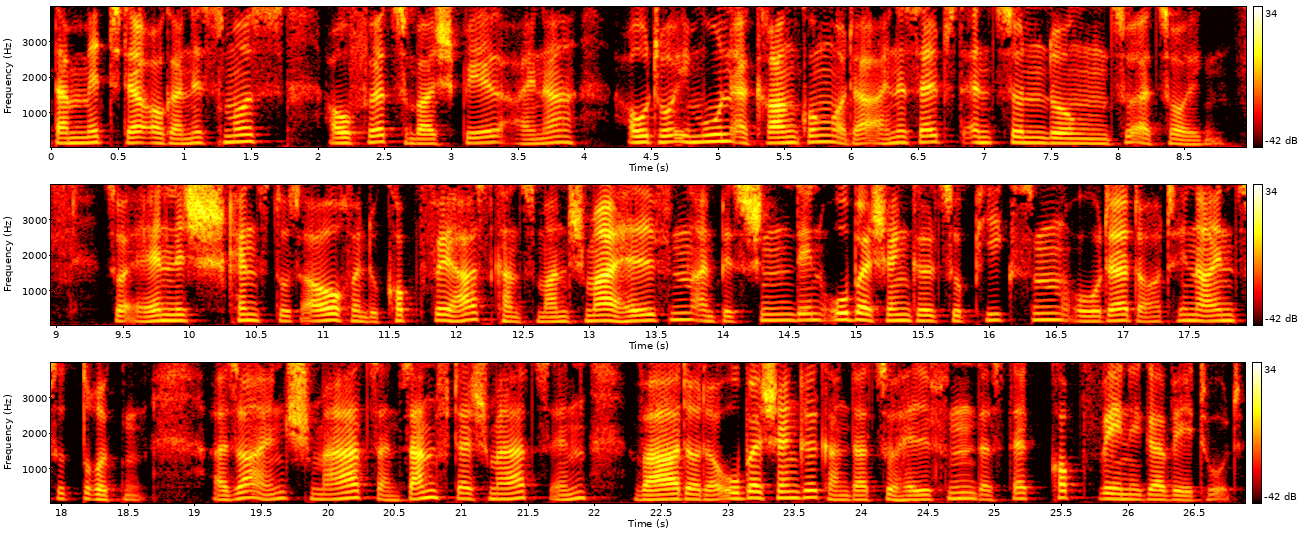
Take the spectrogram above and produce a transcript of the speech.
damit der Organismus aufhört, zum Beispiel eine Autoimmunerkrankung oder eine Selbstentzündung zu erzeugen. So ähnlich kennst du es auch, wenn du Kopfweh hast, kann es manchmal helfen, ein bisschen den Oberschenkel zu pieksen oder dort hinein zu drücken. Also ein Schmerz, ein sanfter Schmerz in Wade oder Oberschenkel kann dazu helfen, dass der Kopf weniger wehtut.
